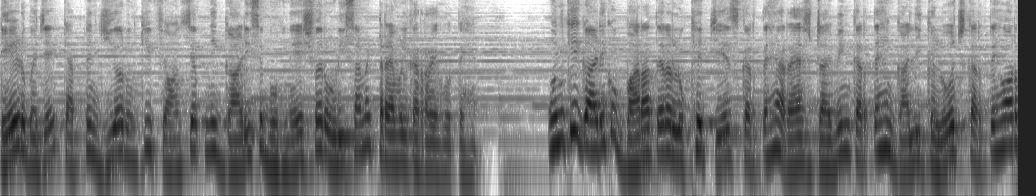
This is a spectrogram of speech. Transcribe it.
डेढ़ बजे कैप्टन जी और उनकी फ्योन्से अपनी गाड़ी से भुवनेश्वर उड़ीसा में ट्रेवल कर रहे होते हैं। उनकी गाड़ी को 12-13 लुखे चेज करते हैं, रैश ड्राइविंग करते हैं, गाली गलोच करते हैं और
